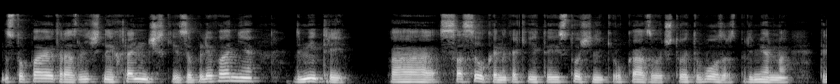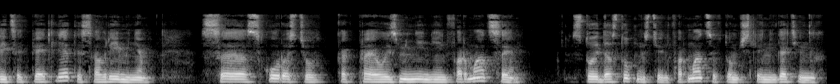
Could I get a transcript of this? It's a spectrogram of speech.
Наступают различные хронические заболевания. Дмитрий со ссылкой на какие-то источники указывает, что это возраст примерно 35 лет, и со временем с скоростью, как правило, изменения информации, с той доступностью информации, в том числе негативных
